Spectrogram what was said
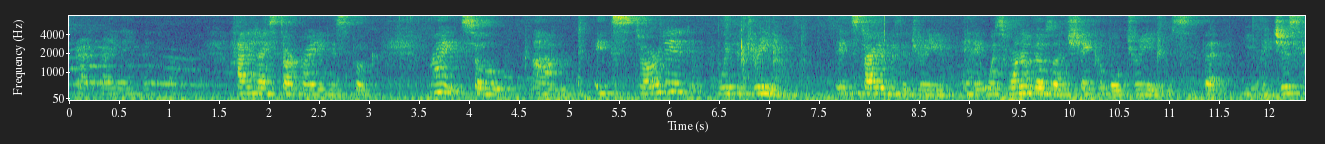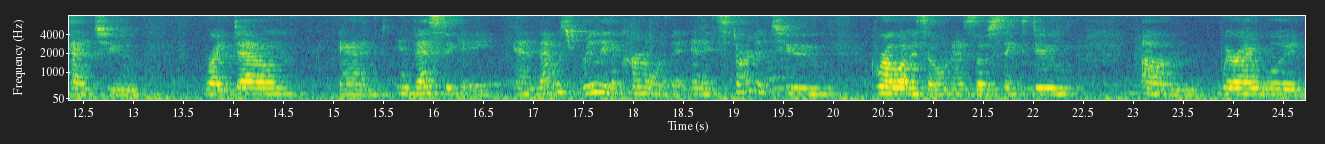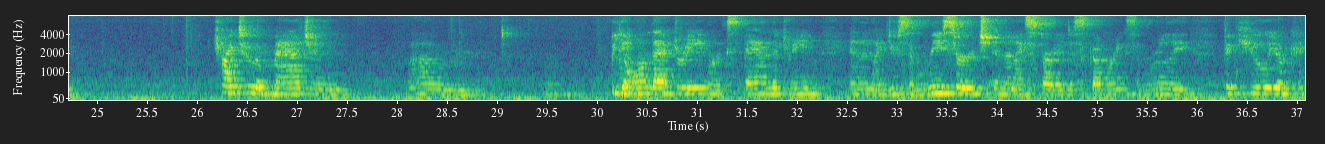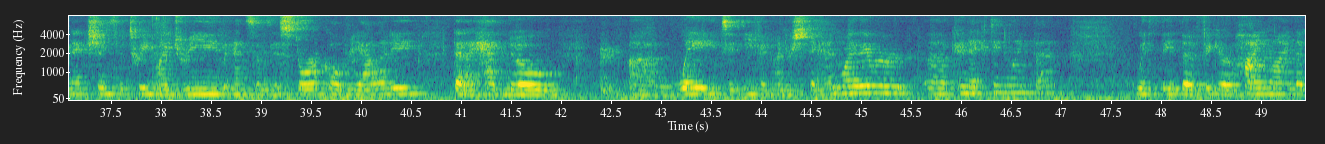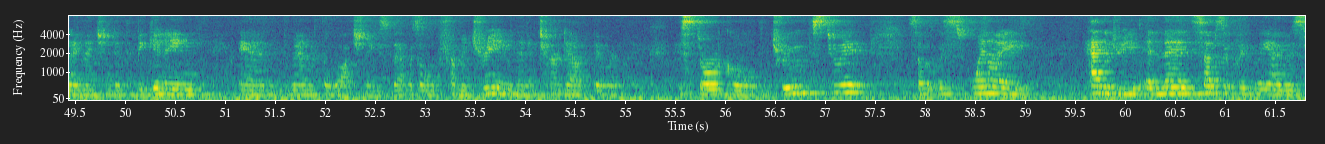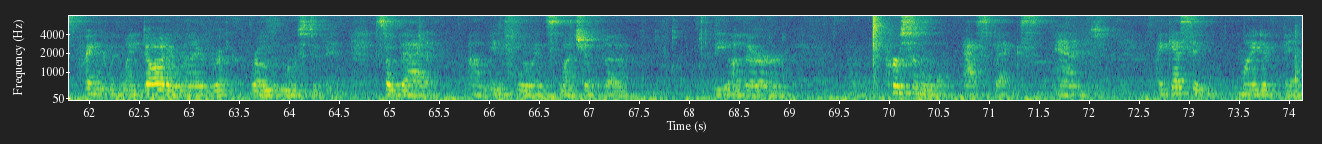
start writing this book? How did I start writing this book? Right, so um, it started with a dream. It started with a dream, and it was one of those unshakable dreams that I just had to write down and investigate, and that was really the kernel of it. And it started to grow on its own, as those things do, um, where I would try to imagine um, beyond that dream or expand the dream. And then I do some research, and then I started discovering some really peculiar connections between my dream and some historical reality that I had no uh, way to even understand why they were uh, connecting like that. With the, the figure of Heinlein that I mentioned at the beginning, and the man with the watch thing. So that was all from a dream, and then it turned out there were like historical truths to it. So it was when I had the dream, and then subsequently I was pregnant with my daughter when I wrote, most of it. So that um, influenced much of the, the other uh, personal aspects. And I guess it might have been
